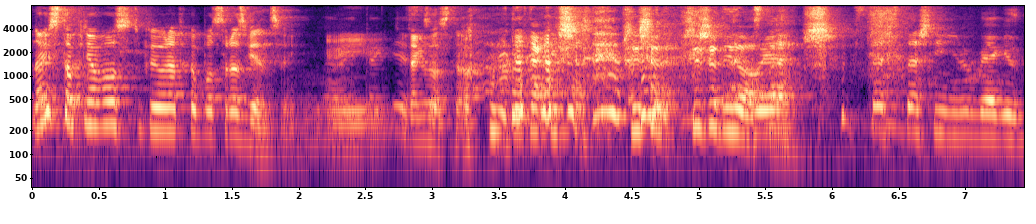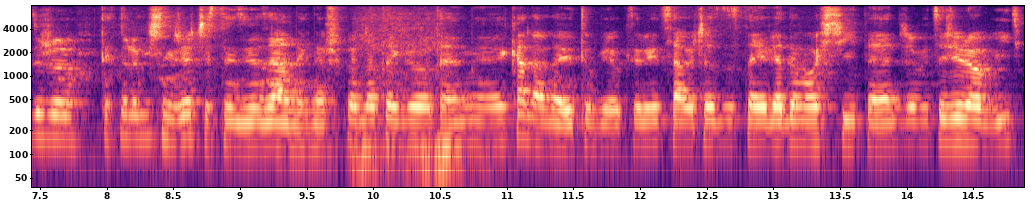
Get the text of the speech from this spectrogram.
no i stopniowo, stopniowo Radko było coraz więcej. No I, I, tak, i tak został. I tak już przyszedł, przyszedł i został. Ja strasznie nie lubię, jak jest dużo technologicznych rzeczy z tym związanych. Na przykład dlatego ten e, kanał na YouTubie, o który cały czas dostaje wiadomości, ten, żeby coś robić.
